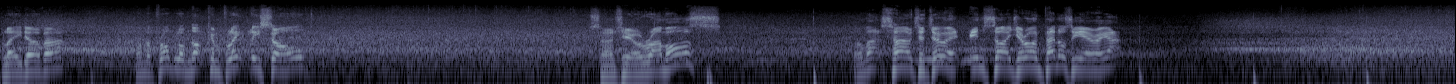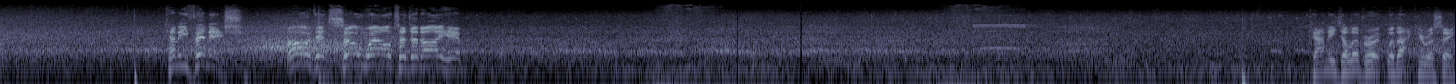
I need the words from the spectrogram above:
Played over. And the problem not completely solved. Sergio Ramos. Well, that's how to do it inside your own penalty area. Can he finish? Oh, did so well to deny him. Can he deliver it with accuracy?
